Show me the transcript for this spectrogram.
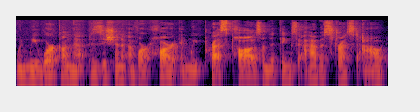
when we work on that position of our heart and we press pause on the things that have us stressed out,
